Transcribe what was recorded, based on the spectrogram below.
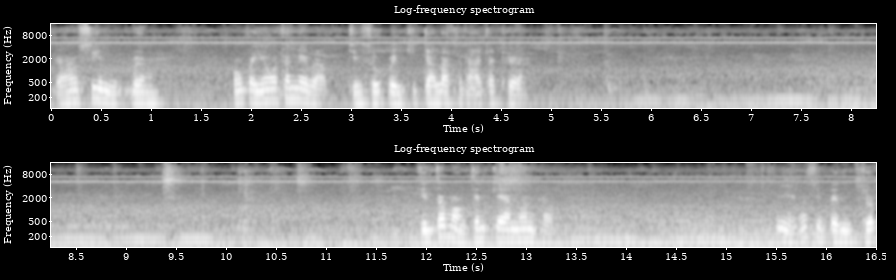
เดี๋ยวซิมเบิงผมก็ยังว่าท่านได้แบบ กินซุปเป็นกิจลักษณะจะเถื่อ กินแตะหม่องแกนๆนั่นครับ นี่มันสิเป็นจุด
